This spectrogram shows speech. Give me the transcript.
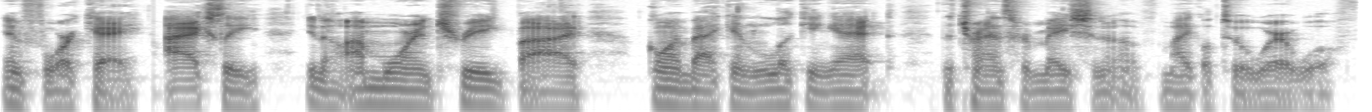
in 4K. I actually, you know, I'm more intrigued by going back and looking at the transformation of Michael to a werewolf.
